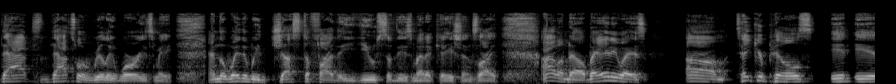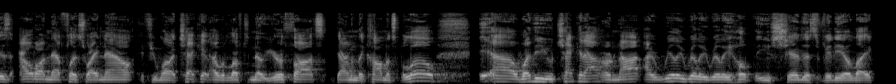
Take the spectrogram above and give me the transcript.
that's that's what really worries me. And the way that we justify the use of these medications, like, I don't know. But anyways, um, take your pills. It is out on Netflix right now. If you wanna check it, I would love to know your thoughts down in the comments below. Uh, whether you check it out or not, I really, really, really hope that you share this video. Like,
